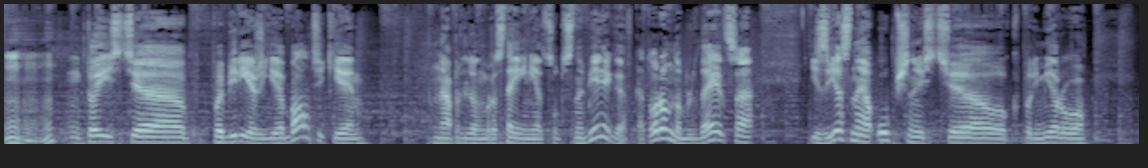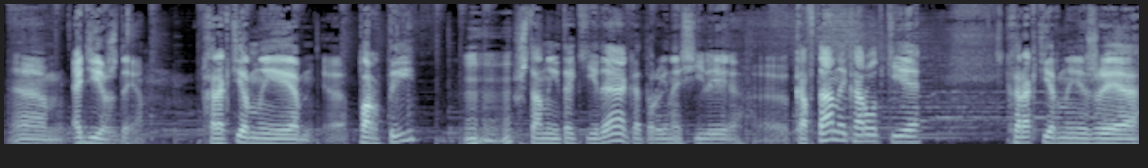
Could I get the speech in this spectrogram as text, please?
Угу. То есть э, побережье Балтики на определенном расстоянии от, собственно, берега, в котором наблюдается известная общность, э, к примеру, э, одежды. Характерные э, порты, Угу. штаны такие, да, которые носили э, кафтаны короткие, характерные же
